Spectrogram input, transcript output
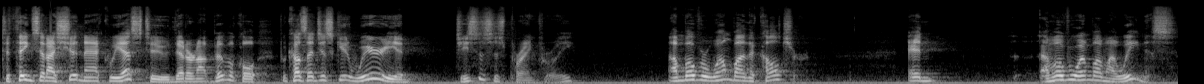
to things that I shouldn't acquiesce to that are not biblical because I just get weary and Jesus is praying for me. I'm overwhelmed by the culture. And I'm overwhelmed by my weakness.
